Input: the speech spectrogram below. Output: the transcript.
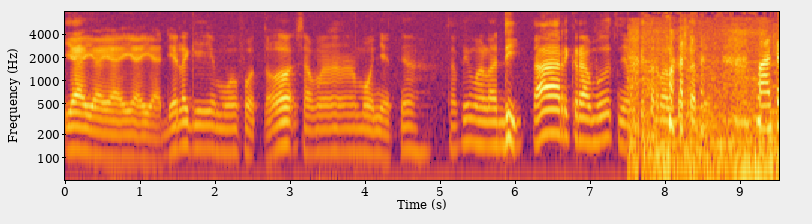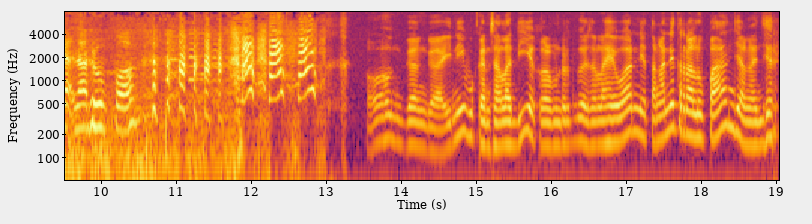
ya ya ya ya ya. Dia lagi mau foto sama monyetnya. Tapi malah ditarik rambutnya. Mungkin terlalu dekat ya. Madaklah rupa Oh enggak enggak. Ini bukan salah dia kalau menurut gua salah hewannya. Tangannya terlalu panjang anjir.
